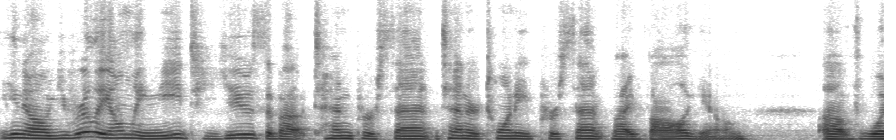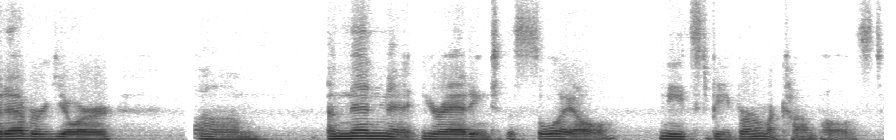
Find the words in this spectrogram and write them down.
you know, you really only need to use about 10%, 10 or 20% by volume of whatever your um, amendment you're adding to the soil needs to be vermicompost.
